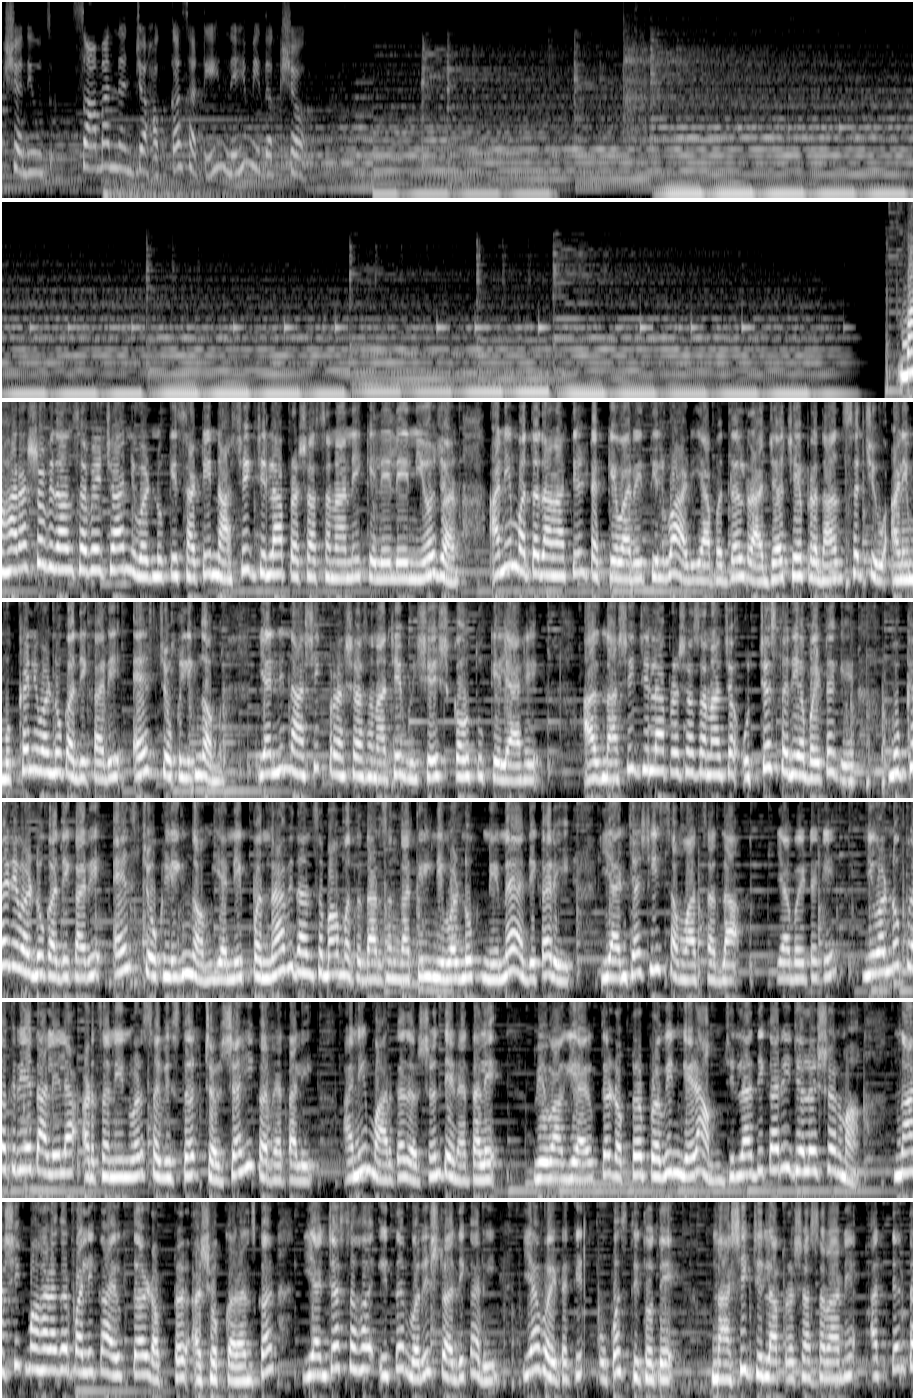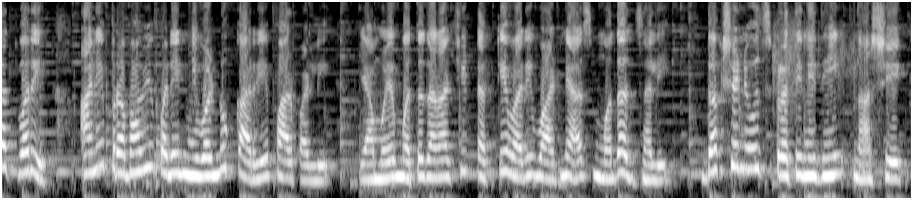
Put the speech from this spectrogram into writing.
दक्ष news सामान्यांच्या हक्कासाठी नेहमी दक्ष. महाराष्ट्र विधानसभेच्या निवडणुकीसाठी नाशिक जिल्हा प्रशासनाने केलेले नियोजन आणि मतदानातील टक्केवारीतील वाढ याबद्दल राज्याचे प्रधान सचिव आणि मुख्य निवडणूक अधिकारी एस चोकलिंगम यांनी नाशिक प्रशासनाचे विशेष कौतुक केले आहे. आज नाशिक जिल्हा प्रशासनाच्या उच्चस्तरीय बैठकीत मुख्य निवडणूक अधिकारी एस चोकलिंगम यांनी पंधरा विधानसभा मतदारसंघातील निवडणूक निर्णय अधिकारी यांच्याशी संवाद साधला. या बैठकीत निवडणूक प्रक्रियेत आलेल्या अडचणींवर सविस्तर चर्चाही करण्यात आली आणि मार्गदर्शन देण्यात आले. विभागीय आयुक्त डॉक्टर प्रवीण गेडाम जिल्हाधिकारी जलज शर्मा नाशिक महानगरपालिका आयुक्त डॉक्टर अशोक करंजकर यांच्यासह इतर वरिष्ठ अधिकारी या बैठकीत उपस्थित होते. नाशिक जिल्हा प्रशासनाने अत्यंत त्वरित आणि प्रभावीपणे निवडणूक कार्ये पार पाडली. यामुळे मतदानाची टक्केवारी वाढण्यास मदत झाली. दक्ष न्यूज प्रतिनिधी नाशिक.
